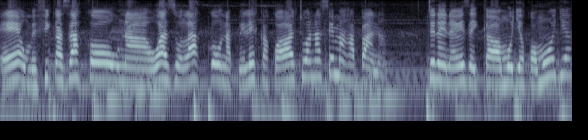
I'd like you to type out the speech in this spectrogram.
E, umefika zako, una wazo lako unapeleka kwa watu, wanasema hapana. Tena inaweza ikawa moja kwa moja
